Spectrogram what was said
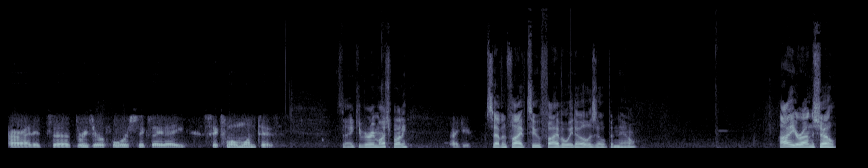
All right, it's uh three zero four six eight eight six one one two. Thank you very much, buddy. Thank you. 752 5080 is open now. Hi, you're on the show.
